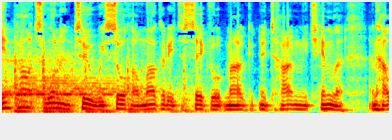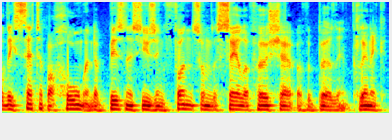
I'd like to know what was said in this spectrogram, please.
In parts 1 and 2, we saw how Margareta Siegroth Margaret Heinrich Himmler and how they set up a home and a business using funds from the sale of her share of the Berlin clinic.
